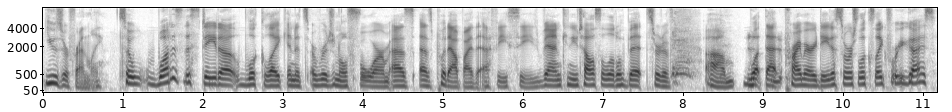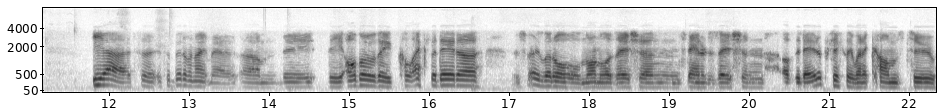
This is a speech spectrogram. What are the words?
user friendly. So, what does this data look like in its original form as as put out by the FEC? Van, can you tell us a little bit, sort of, um, what that primary data source looks like for you guys? Yeah, it's a it's a bit of a nightmare. Um, they the although they collect the data, there's very little normalization and standardization of the data, particularly when it comes to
